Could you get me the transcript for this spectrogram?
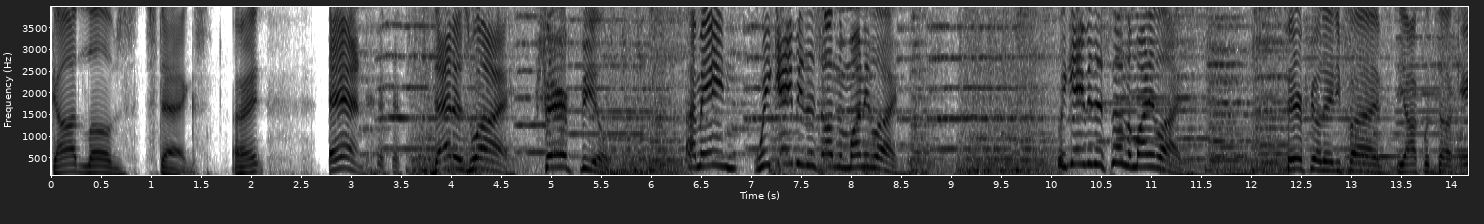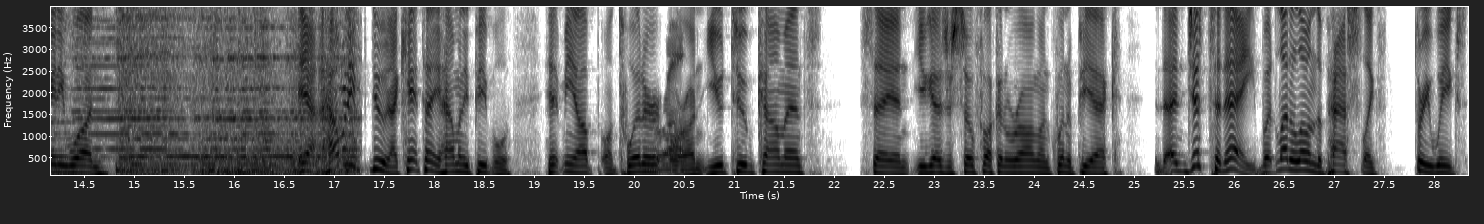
God loves stags. All right. And that is why Fairfield. I mean, we gave you this on the money line. We gave you this on the money line. Fairfield 85, the Aqueduct 81. Yeah, how many, dude? I can't tell you how many people hit me up on Twitter or on YouTube comments saying you guys are so fucking wrong on Quinnipiac. Uh, Just today, but let alone the past like three weeks.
